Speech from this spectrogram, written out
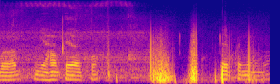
बाद यहाँ पे आपको टाइप करना होगा।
